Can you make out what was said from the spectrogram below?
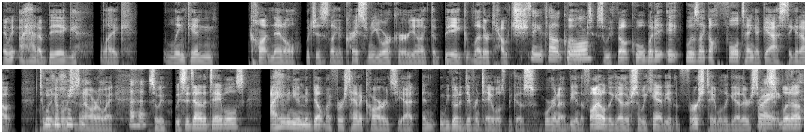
And we I had a big like Lincoln Continental, which is like a Chrysler New Yorker, you know, like the big leather couch so you felt cool. boat. So we felt cool, but it, it was like a full tank of gas to get out to Wendover, which is an hour away. Uh-huh. So we, we sit down at the tables. I haven't even been dealt my first hand of cards yet, and we go to different tables because we're going to be in the final together, so we can't be at the first table together. So Right, we split up.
